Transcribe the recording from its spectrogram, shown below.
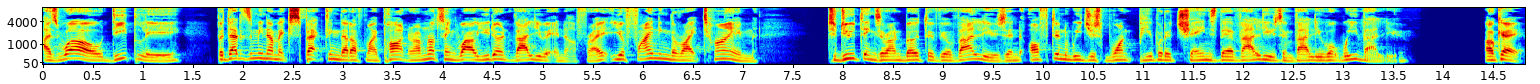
as well deeply. But that doesn't mean I'm expecting that of my partner. I'm not saying, wow, you don't value it enough, right? You're finding the right time to do things around both of your values. And often we just want people to change their values and value what we value. Okay,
